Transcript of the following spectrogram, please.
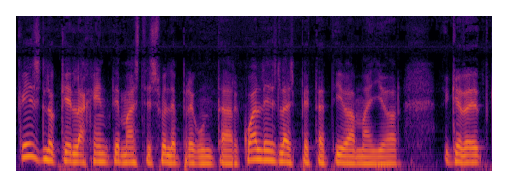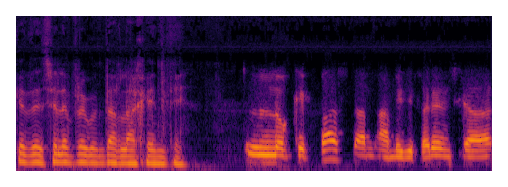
¿qué es lo que la gente más te suele preguntar? ¿Cuál es la expectativa mayor que te suele preguntar la gente? Lo que pasa, a mi diferencia,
